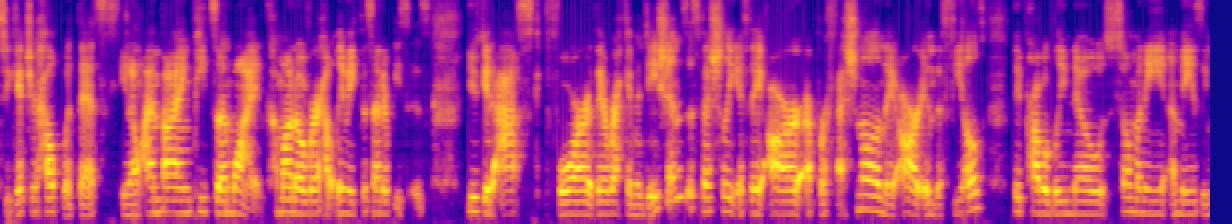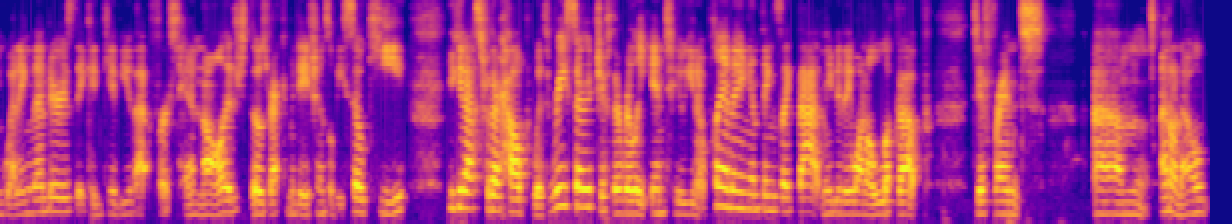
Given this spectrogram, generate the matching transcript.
to get your help with this. You know, I'm buying pizza and wine. Come on over, help me make the centerpieces. You could ask for their recommendations, especially if they are a professional and they are in the field. They probably know so many amazing wedding vendors. They could give you that firsthand knowledge. Those recommendations will be so key. You could ask for their help with research if they're really into, you know, planning and things like that. Maybe they want to look up different um, I don't know,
